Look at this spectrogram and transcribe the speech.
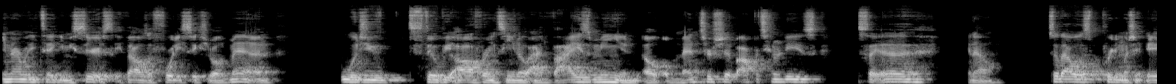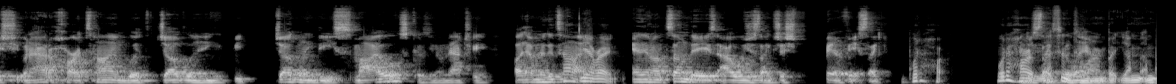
you're not really taking me seriously. If I was a 46 year old man, would you still be offering to, you know, advise me and uh, mentorship opportunities? It's like, uh, you know, so that was pretty much an issue. And I had a hard time with juggling, be, juggling these smiles because, you know, naturally I like having a good time. Yeah, right. And then on some days I was just like, just barefaced, like, what a hard, what a hard lesson to learn, but I'm, I'm,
